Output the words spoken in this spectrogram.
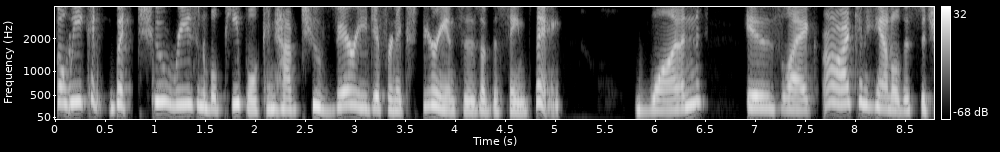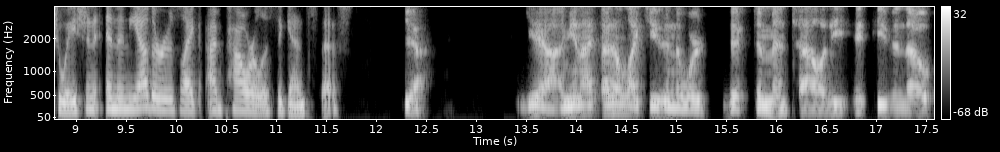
but we can but two reasonable people can have two very different experiences of the same thing one is like oh i can handle this situation and then the other is like i'm powerless against this yeah yeah i mean i, I don't like using the word victim mentality even though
